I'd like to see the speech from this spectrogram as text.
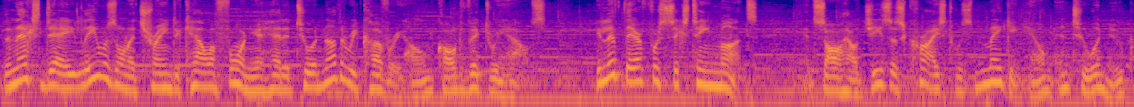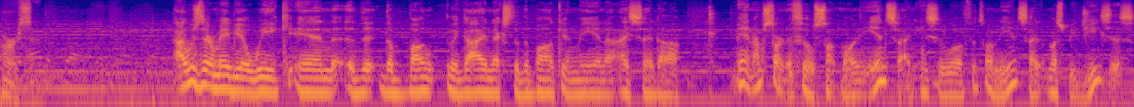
The next day, Lee was on a train to California headed to another recovery home called Victory House. He lived there for 16 months and saw how Jesus Christ was making him into a new person. I was there maybe a week, and the, the bunk, the guy next to the bunk, and me, and I said, uh, "Man, I'm starting to feel something on the inside." And He said, "Well, if it's on the inside, it must be Jesus."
